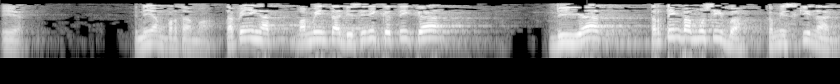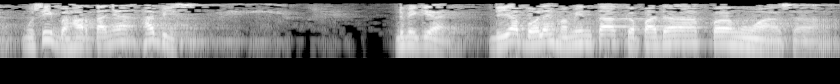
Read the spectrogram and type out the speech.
Iya. Ini yang pertama. Tapi ingat, meminta di sini ketika dia tertimpa musibah, kemiskinan, musibah hartanya habis. Demikian. Dia boleh meminta kepada penguasa.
